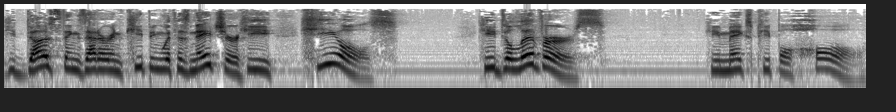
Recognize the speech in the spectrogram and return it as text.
he does things that are in keeping with his nature. He heals, he delivers, he makes people whole.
